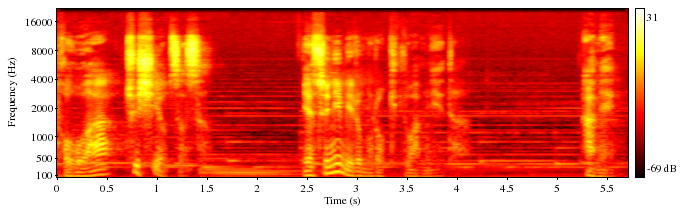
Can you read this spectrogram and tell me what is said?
도와 주시옵소서. 예수님 이름으로 기도합니다. 아멘.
